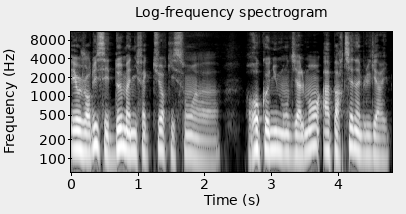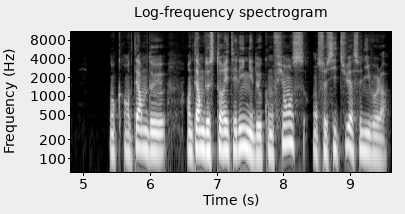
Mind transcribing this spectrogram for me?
Et aujourd'hui, ces deux manufactures qui sont reconnus mondialement appartiennent à Bulgarie. Donc en termes, de, storytelling et de confiance, on se situe à ce niveau-là.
